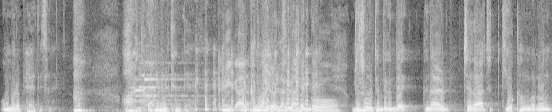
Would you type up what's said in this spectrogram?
엄마를 뵈야 되잖아요. 아, 근데 혼날 텐데. 그러니까 그만 연락도 안 되고 무서울 텐데. 근데 그날 제가 기억한 거는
